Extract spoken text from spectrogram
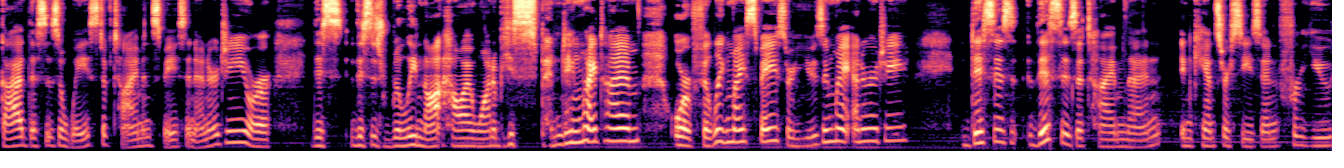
God, this is a waste of time and space and energy, or this this is really not how I want to be spending my time, or filling my space, or using my energy? This is this is a time then in Cancer season for you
